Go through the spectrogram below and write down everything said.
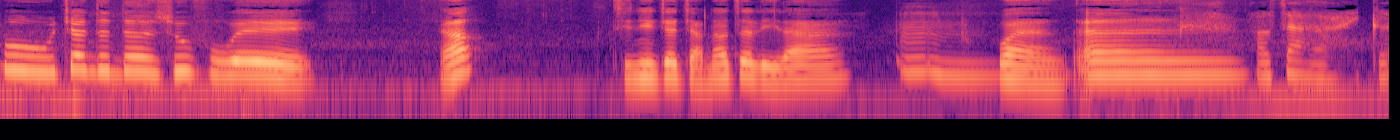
哦，这样真的很舒服诶。好，今天就讲到这里啦，嗯，晚安。好，再来一个。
